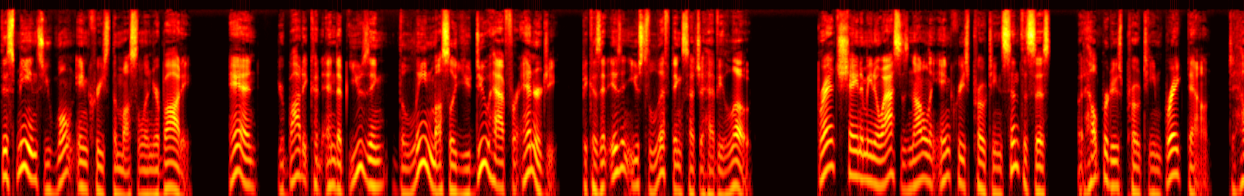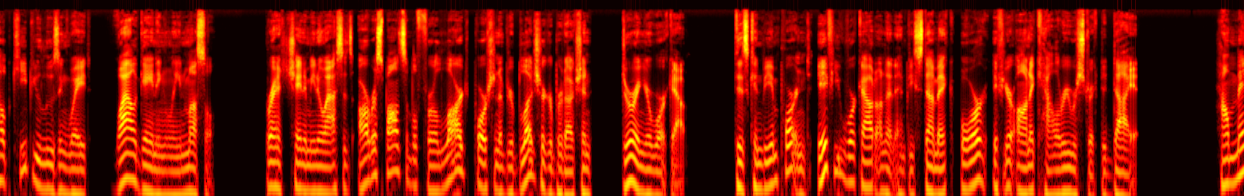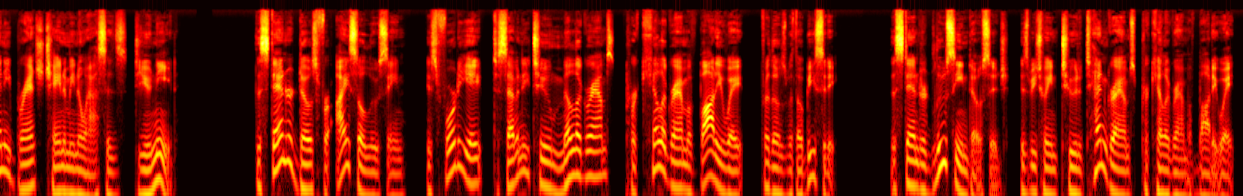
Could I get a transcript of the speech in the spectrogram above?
This means you won't increase the muscle in your body, and your body could end up using the lean muscle you do have for energy because it isn't used to lifting such a heavy load. Branched chain amino acids not only increase protein synthesis, but help reduce protein breakdown to help keep you losing weight while gaining lean muscle. Branched chain amino acids are responsible for a large portion of your blood sugar production during your workout. This can be important if you work out on an empty stomach or if you're on a calorie restricted diet. how many branched chain amino acids do you need? The standard dose for isoleucine is 48 to 72 milligrams per kilogram of body weight for those with obesity. The standard leucine dosage is between 2 to 10 grams per kilogram of body weight.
